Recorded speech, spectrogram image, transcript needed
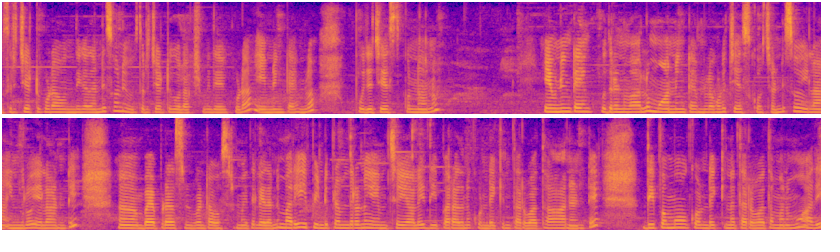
ఉసిరి చెట్టు కూడా ఉంది కదండి. సో నేను ఉసిరి చెట్టుకు లక్ష్మీదేవి కూడా ఈవినింగ్ టైంలో పూజ చేసుకున్నాను. ఈవినింగ్ టైం కుదిరిన వాళ్ళు మార్నింగ్ టైంలో కూడా చేసుకోవచ్చు అండి సో ఇలా ఇందులో ఎలాంటి భయపడాల్సినటువంటి అవసరం అయితే లేదండి. మరి ఈ పిండి ప్రమిదలను ఏం చేయాలి? దీపారాధన కొండెక్కిన తర్వాత అని అంటే దీపము కొండెక్కిన తర్వాత మనము అది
